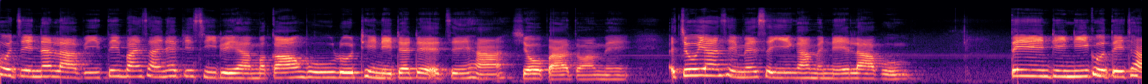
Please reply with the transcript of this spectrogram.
ကိုကျင့်နှက်လာပြီးသင်ပိုင်ဆိုင်တဲ့ပစ္စည်းတွေဟာမကောင်းဘူးလို့ထင်နေတတ်တဲ့အခြင်းဟာလျော့ပါသွားမယ်အကျိုးရစေမဲ့စရင်ကမနှဲလာဘူးတင်ဒီနီးကိုတေချာ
